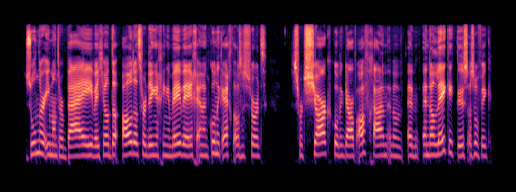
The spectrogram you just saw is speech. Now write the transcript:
zonder iemand erbij, weet je wel, dat, al dat soort dingen gingen meewegen. En dan kon ik echt als een soort soort shark kon ik daarop afgaan. En dan, en, en dan leek ik dus alsof ik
